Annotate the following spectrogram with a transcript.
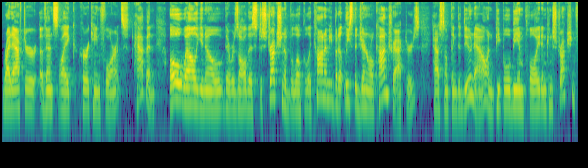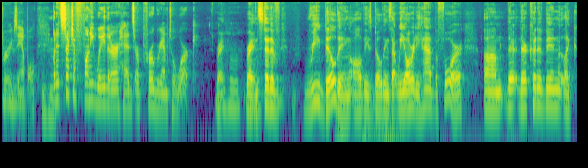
right after events like Hurricane Florence happen. Oh, well, you know, there was all this destruction of the local economy, but at least the general contractors have something to do now and people will be employed in construction, for mm-hmm. example. Mm-hmm. But it's such a funny way that our heads are programmed to work. Right. Right. Instead of rebuilding all these buildings that we already had before, um, there there could have been like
